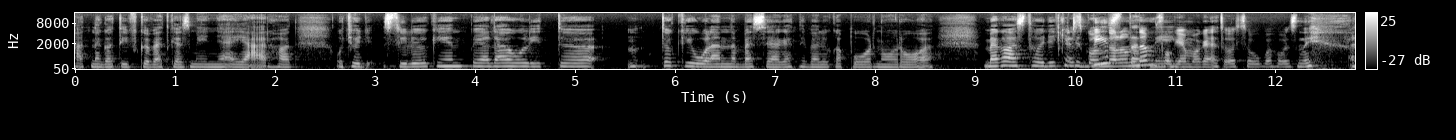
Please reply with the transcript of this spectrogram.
hát negatív következménnyel járhat. Úgyhogy szülőként például itt tök jó lenne beszélgetni velük a pornóról. Meg azt, hogy egy kicsit Ezt gondolom biztatni. nem fogja magától szóba hozni. A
